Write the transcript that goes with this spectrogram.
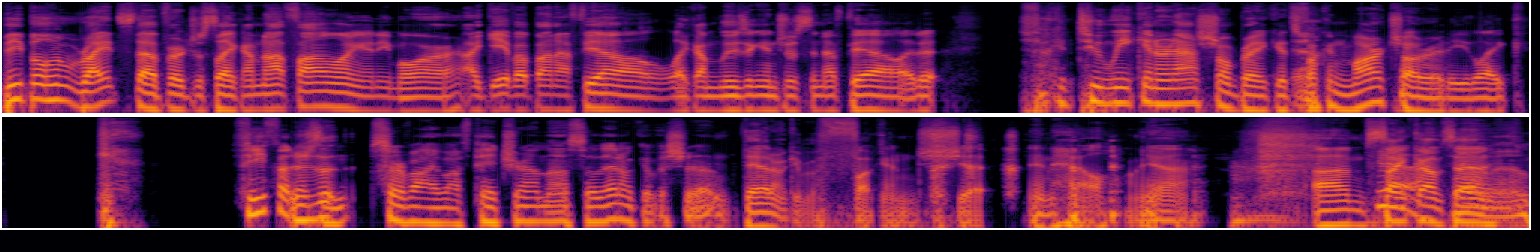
people who write stuff are just like I'm not following anymore. I gave up on FPL. Like I'm losing interest in FPL. I, don't- it's fucking two week international break. It's Yeah. fucking March already. Like FIFA doesn't survive off Patreon though, so they don't give a shit. they don't give a fucking shit in hell. Yeah. Um, Yeah, Psychom yeah, said, man.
